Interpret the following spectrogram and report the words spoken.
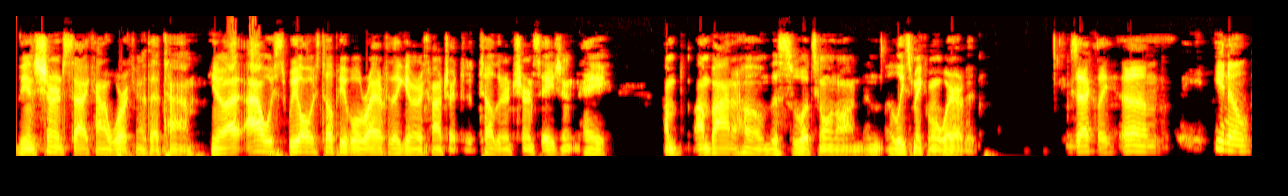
the insurance side kind of working at that time. You know, I, I, always we always tell people right after they get under contract to tell their insurance agent, "Hey, I'm I'm buying a home. This is what's going on," and at least make them aware of it. Exactly. Um, you know,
